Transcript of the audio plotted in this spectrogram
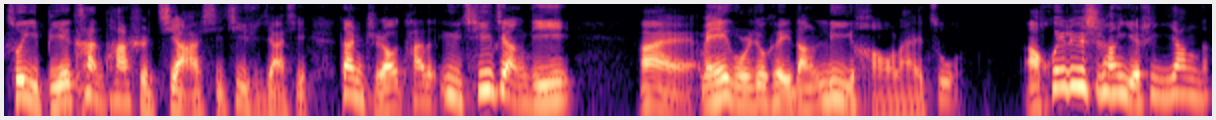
所以别看它是加息，继续加息，但只要它的预期降低，哎，美股就可以当利好来做，啊，汇率市场也是一样的。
